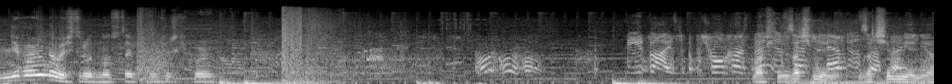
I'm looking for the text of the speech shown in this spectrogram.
Nie powinno być trudno tutaj po ciężki powiem. Właśnie, the zaciemnienie.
